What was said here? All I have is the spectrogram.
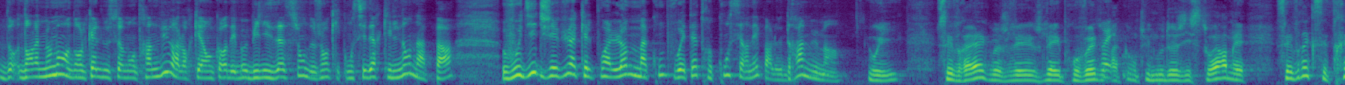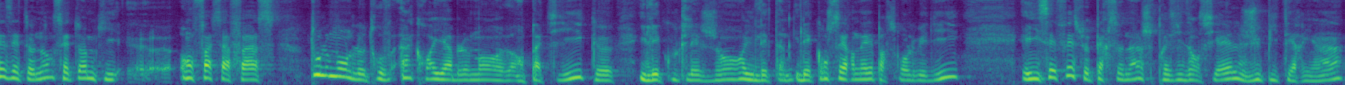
dans, dans le moment dans lequel nous sommes en train de vivre, alors qu'il y a encore des mobilisations de gens qui considèrent qu'il n'en a pas, vous dites, j'ai vu à quel point l'homme Macron pouvait être concerné par le drame humain. Oui, c'est vrai que je l'ai, je l'ai éprouvé, je Oui. raconte une ou deux histoires, mais c'est vrai que c'est très étonnant, cet homme qui, euh, en face à face, tout le monde le trouve incroyablement euh, empathique, euh, il écoute les gens, il est, il est concerné par ce qu'on lui dit, et il s'est fait ce personnage présidentiel, jupitérien,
